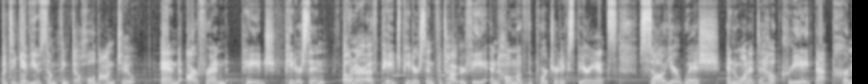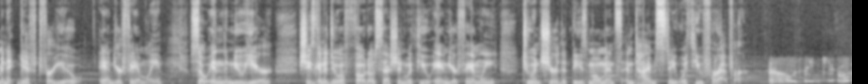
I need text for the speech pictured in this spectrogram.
but to give you something to hold on to. And our friend Paige Peterson, owner of Paige Peterson Photography and home of the Portrait Experience, saw your wish and wanted to help create that permanent gift for you and your family. So, in the new year, she's going to do a photo session with you and your family to ensure that these moments and times stay with you forever. Oh, thank you.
